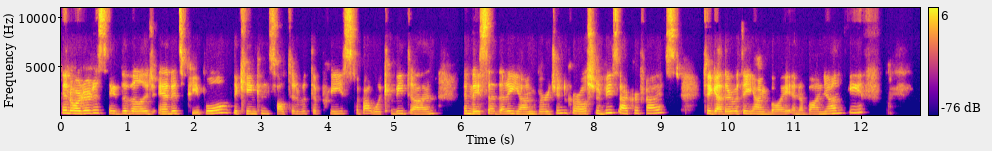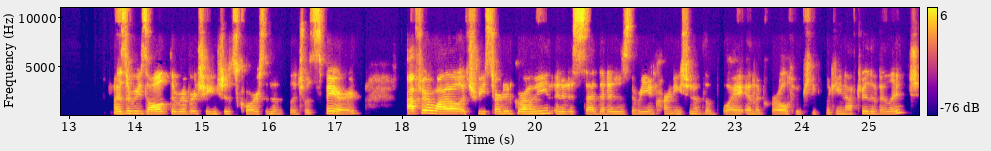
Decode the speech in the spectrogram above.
In order to save the village and its people, the king consulted with the priest about what could be done, and they said that a young virgin girl should be sacrificed, together with a young boy and a banyan leaf. As a result, the river changed its course and the village was spared. After a while, a tree started growing, and it is said that it is the reincarnation of the boy and the girl who keep looking after the village.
